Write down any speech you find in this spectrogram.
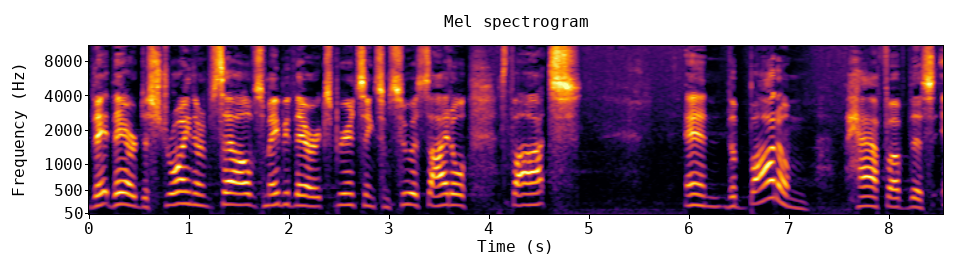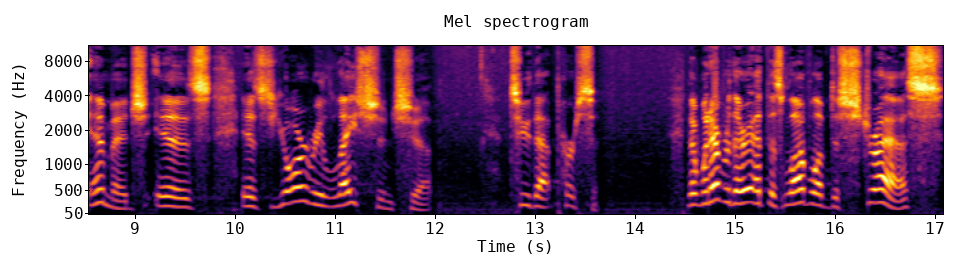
they, they are destroying themselves. Maybe they are experiencing some suicidal thoughts. And the bottom half of this image is, is your relationship to that person. That whenever they're at this level of distress,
